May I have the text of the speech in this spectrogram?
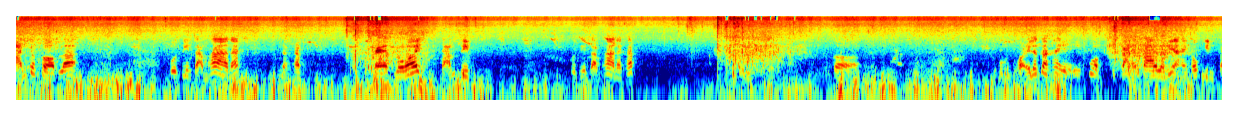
าหารกระสอบละโปรตีนสามห้านะนะครับแปดร้อยสามสิบโปรตีนสามห้านะครับแล้วก็ผมถอยแล้วก็ให้พวกกากน้ำปลาเหล่านี้ให้เขากินไป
